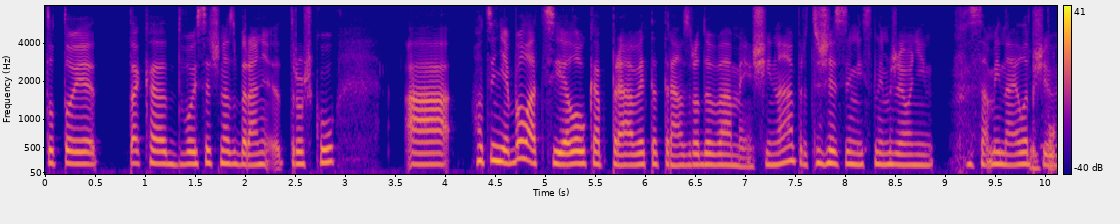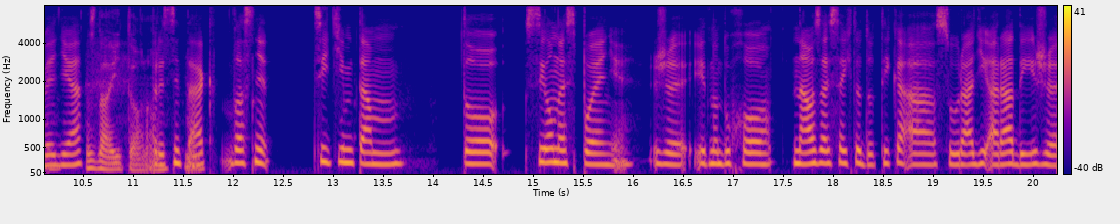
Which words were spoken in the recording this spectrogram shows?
toto je taká dvojsečná zbraň trošku. A hoci nebola cieľovka práve tá transrodová menšina, pretože si myslím, že oni sami najlepšie po, vedia. Znají to, no. Presne hm. tak. Vlastne cítim tam to silné spojenie, že jednoducho naozaj sa ich to dotýka a sú radi a rady, že,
